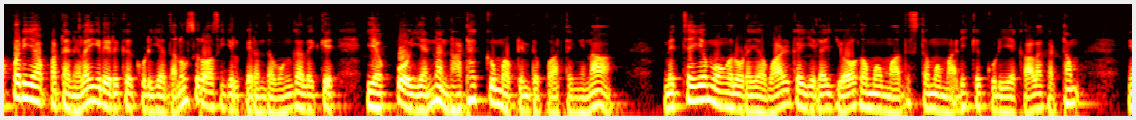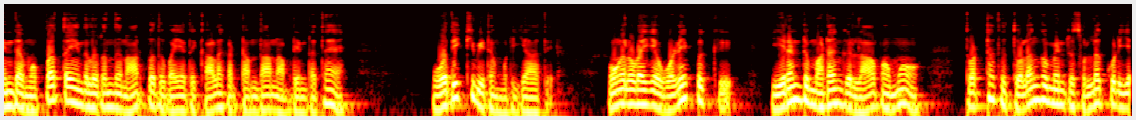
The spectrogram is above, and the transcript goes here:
அப்படியாப்பட்ட நிலையில் இருக்கக்கூடிய தனுசு ராசியில் பிறந்த உங்களுக்கு எப்போ என்ன நடக்கும் அப்படின்ட்டு பார்த்தீங்கன்னா நிச்சயம் உங்களுடைய வாழ்க்கையில் யோகமும் அதிர்ஷ்டமும் அடிக்கக்கூடிய காலகட்டம் இந்த முப்பத்தைந்திலிருந்து நாற்பது வயது காலகட்டம் தான் அப்படின்றத ஒதுக்கிவிட முடியாது. உங்களுடைய உழைப்புக்கு இரண்டு மடங்கு லாபமும் தொட்டது தொடங்கும் என்று சொல்லக்கூடிய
